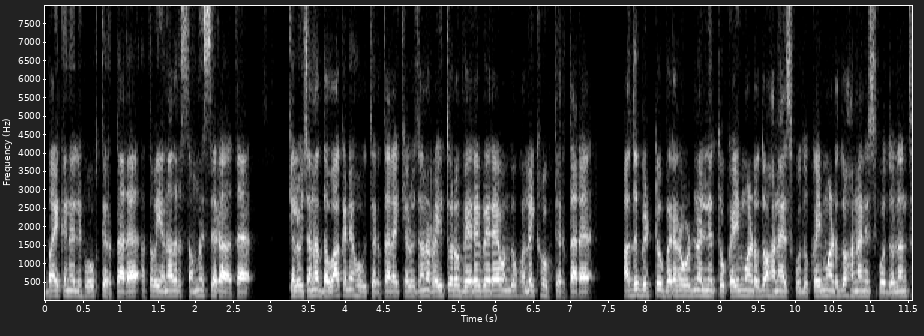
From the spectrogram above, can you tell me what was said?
ಬೈಕಿನಲ್ಲಿ ಹೋಗ್ತಿರ್ತಾರೆ, ಅಥವಾ ಏನಾದ್ರೂ ಸಮಸ್ಯೆ ಇರತ್ತೆ. ಕೆಲವು ಜನ ದವಾಖಾನೆ ಹೋಗ್ತಿರ್ತಾರೆ, ಕೆಲವು ಜನ ರೈತರು ಬೇರೆ ಬೇರೆ ಒಂದು ಹೊಲಕ್ಕೆ ಹೋಗ್ತಿರ್ತಾರೆ. ಅದು ಬಿಟ್ಟು ಬೇರೆ ರೋಡ್ನಲ್ಲಿ ನಿಂತು ಕೈ ಮಾಡೋದು, ಹಣ ಇಸ್ಕೋದು ಕೈ ಮಾಡೋದು, ಹಣ ಇಸ್ಕೋದು ಲಂಚ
